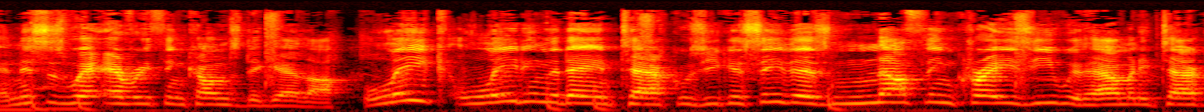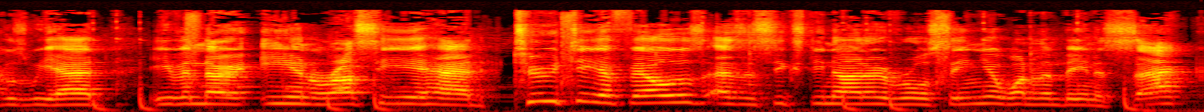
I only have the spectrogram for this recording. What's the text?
And this is where everything comes together. Leak leading the day in tackles. You can see there's nothing crazy with how many tackles we had, even though Ian Russ here had two TFLs as a 69 overall senior, one of them being a sack.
